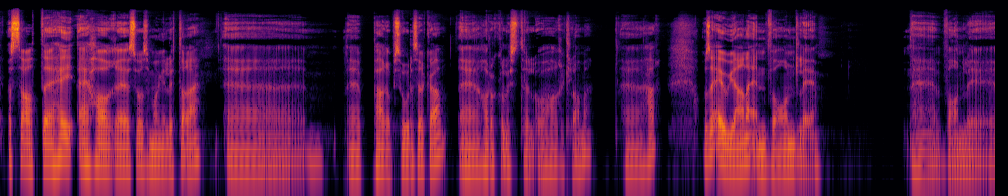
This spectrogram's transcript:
og sa at eh, hei, jeg har eh, så og så mange lyttere eh, per episode cirka. har dere lyst til å ha reklame her? Og så er jo gjerne en vanlig eh, vanlig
